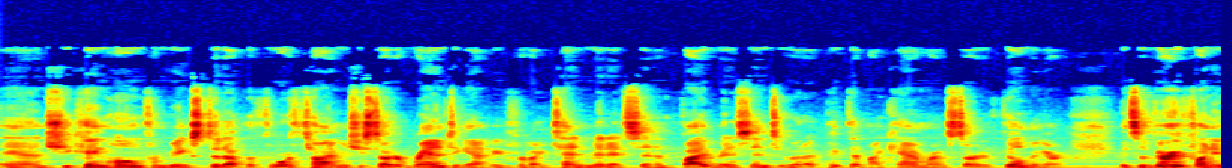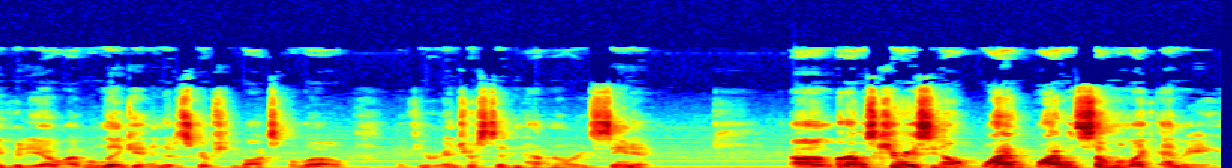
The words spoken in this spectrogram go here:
and she came home from being stood up the fourth time and she started ranting at me for like 10 minutes and then five minutes into it I picked up my camera and started filming her. It's a very funny video. I will link it in the description box below if you're interested and haven't already seen it. Um, but I was curious, you know, why, why would someone like Emmy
